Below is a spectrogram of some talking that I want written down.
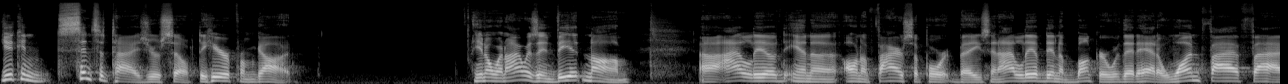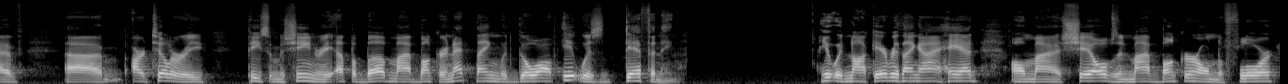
You can sensitize yourself to hear from God. You know, when I was in Vietnam, uh, I lived in a, on a fire support base, and I lived in a bunker that had a 155 uh, artillery piece of machinery up above my bunker, and that thing would go off. It was deafening. It would knock everything I had on my shelves in my bunker on the floor,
